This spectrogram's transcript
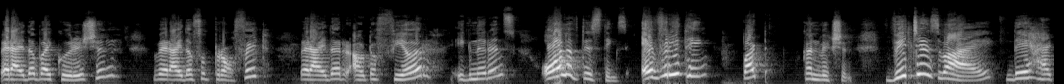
were either by coercion, were either for profit, were either out of fear, ignorance, all of these things. Everything but conviction, which is why they had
